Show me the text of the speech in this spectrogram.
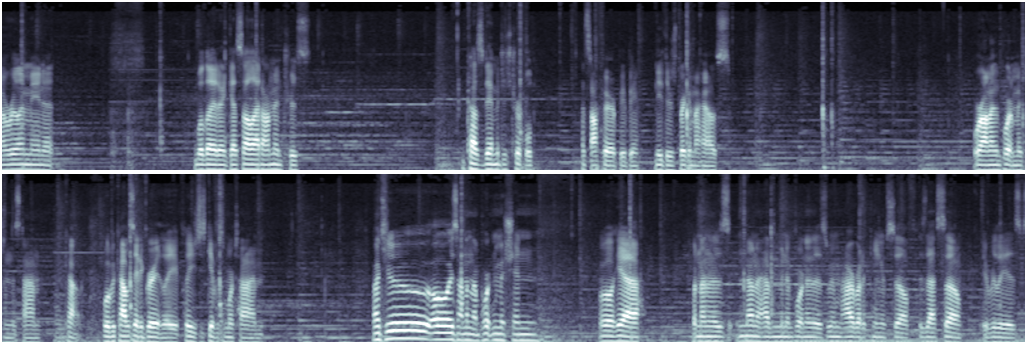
I really mean it. Well then I guess I'll add on interest. Cost of damage is tripled. That's not fair, baby. Neither is breaking my house. We're on an important mission this time. We'll be compensated greatly. Please just give us more time. Aren't you always on an important mission? Well, yeah. But none of this, none haven't been important to this. We've been hired by the king himself. Is that so? It really is.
